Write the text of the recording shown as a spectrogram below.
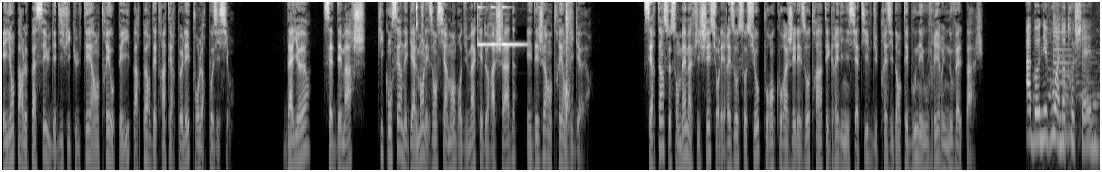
ayant par le passé eu des difficultés à entrer au pays par peur d'être interpellés pour leur position. D'ailleurs, cette démarche, qui concerne également les anciens membres du MAC et de Rachad, est déjà entré en vigueur. Certains se sont même affichés sur les réseaux sociaux pour encourager les autres à intégrer l'initiative du président Tebboune et ouvrir une nouvelle page. Abonnez-vous à notre chaîne.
